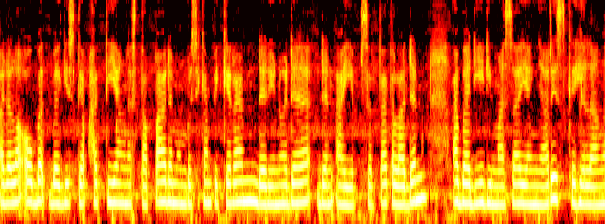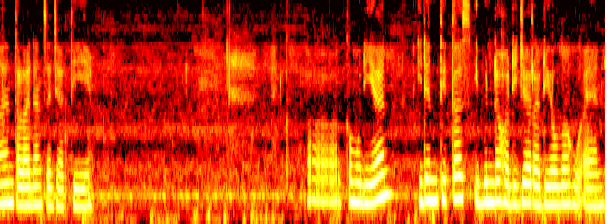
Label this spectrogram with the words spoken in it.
adalah obat bagi setiap hati yang nestapa dan membersihkan pikiran dari noda dan aib, serta teladan abadi di masa yang nyaris kehilangan teladan sejati. Uh, kemudian, identitas Ibunda Khadijah radhiyallahu an.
